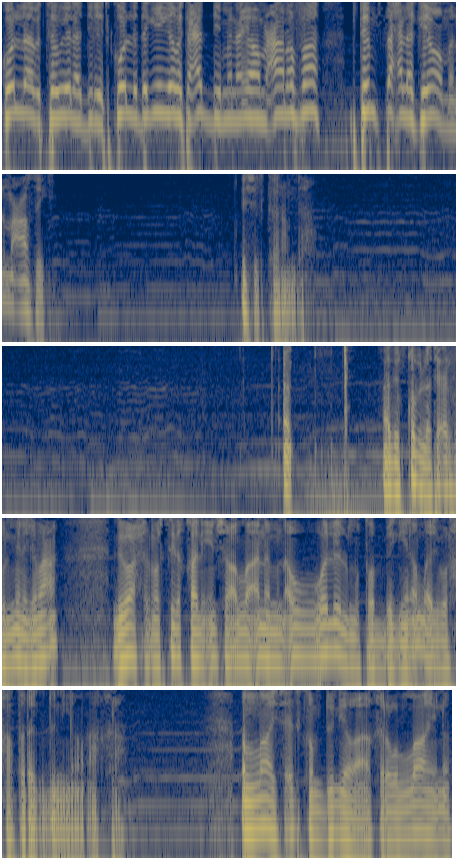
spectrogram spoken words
كلها بتسوي لها ديليت كل دقيقة بتعدي من يوم عرفة بتمسح لك يوم من معاصيك. إيش الكلام ده؟ هذه قبلة تعرفوا مين يا جماعة؟ لواحد مرسل قال إن شاء الله أنا من أول المطبقين. الله يجبر خاطرك دنيا وآخرة. الله يسعدكم دنيا وآخرة. والله إنه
